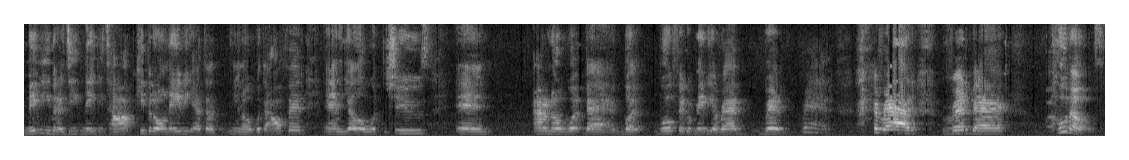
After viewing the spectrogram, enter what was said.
maybe even a deep navy top. Keep it all navy at the, you know, with the outfit and yellow with the shoes. And I don't know what bag, but we'll figure maybe a rad, red, rad, rad, red bag. Who knows?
